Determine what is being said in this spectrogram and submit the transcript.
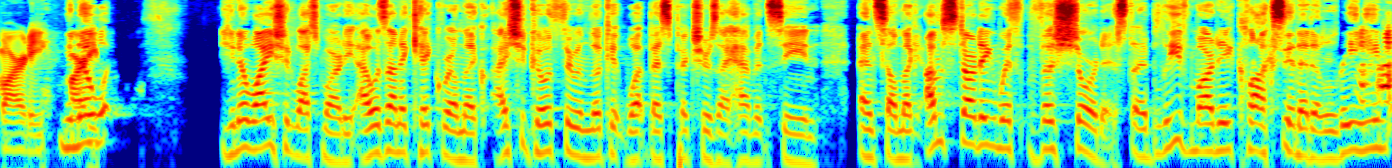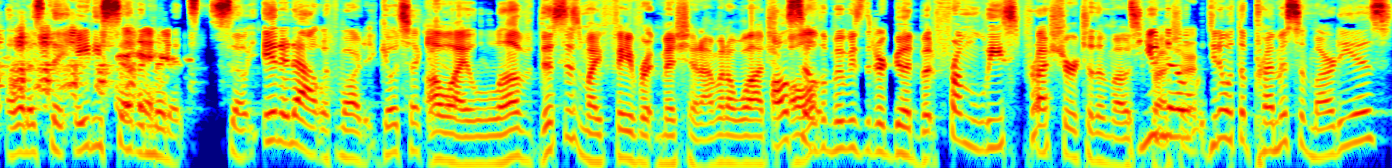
Marty. You know what? You know why you should watch Marty? I was on a kick where I'm like, I should go through and look at what best pictures I haven't seen. And so I'm like, I'm starting with the shortest. I believe Marty clocks in at a lean, I want to say 87 minutes. So in and out with Marty. Go check it Oh, out. I love this. Is my favorite mission. I'm going to watch Also- all the movies that are good, but from least pressure to the most Do you pressure. know? Do you know what the premise of Marty is?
